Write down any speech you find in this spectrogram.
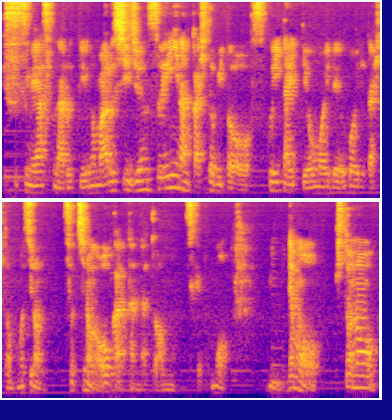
進めやすくなるっていうのもあるし、純粋になんか人々を救いたいっていう思いで動いてた人ももちろんそっちの方が多かったんだとは思うんですけども、うん、でも、人の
